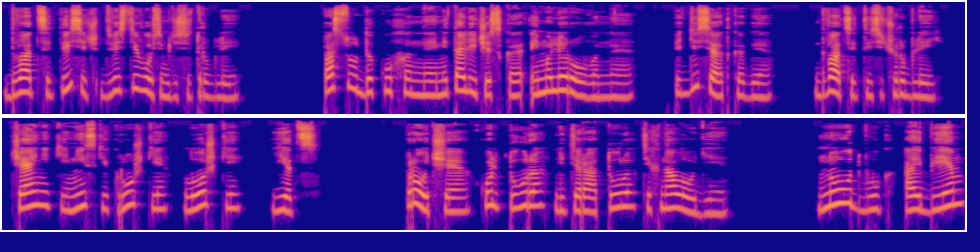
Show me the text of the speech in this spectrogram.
20 280 рублей. Посуда кухонная, металлическая, эмалированная. 50 кг. 20 тысяч рублей. Чайники, миски, кружки, ложки, ец. Прочее. Культура, литература, технологии. Ноутбук IBM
